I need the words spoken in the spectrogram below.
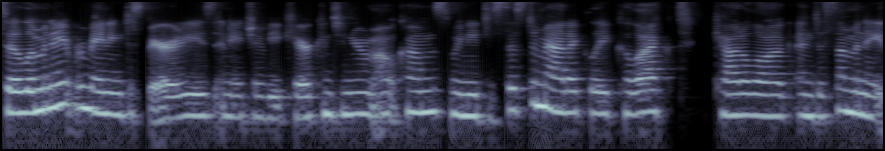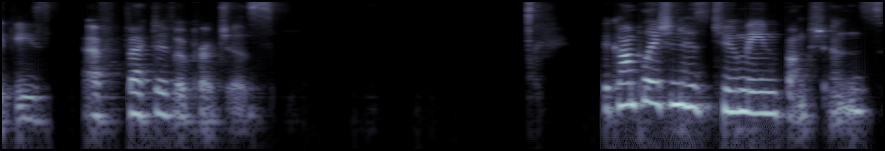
To eliminate remaining disparities in HIV care continuum outcomes, we need to systematically collect, catalog, and disseminate these effective approaches. The compilation has two main functions,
